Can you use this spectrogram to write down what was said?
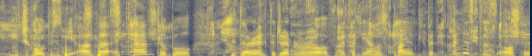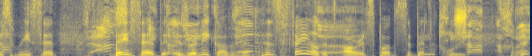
each holding the other accountable, the Director General of Netanyahu's Prime Minister's office, we said, they said the Israeli government has failed. It's our responsibility. And then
